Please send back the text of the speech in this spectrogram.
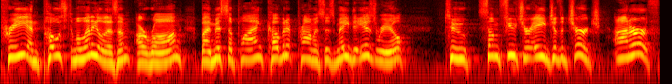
Pre and post millennialism are wrong by misapplying covenant promises made to Israel to some future age of the church on earth.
